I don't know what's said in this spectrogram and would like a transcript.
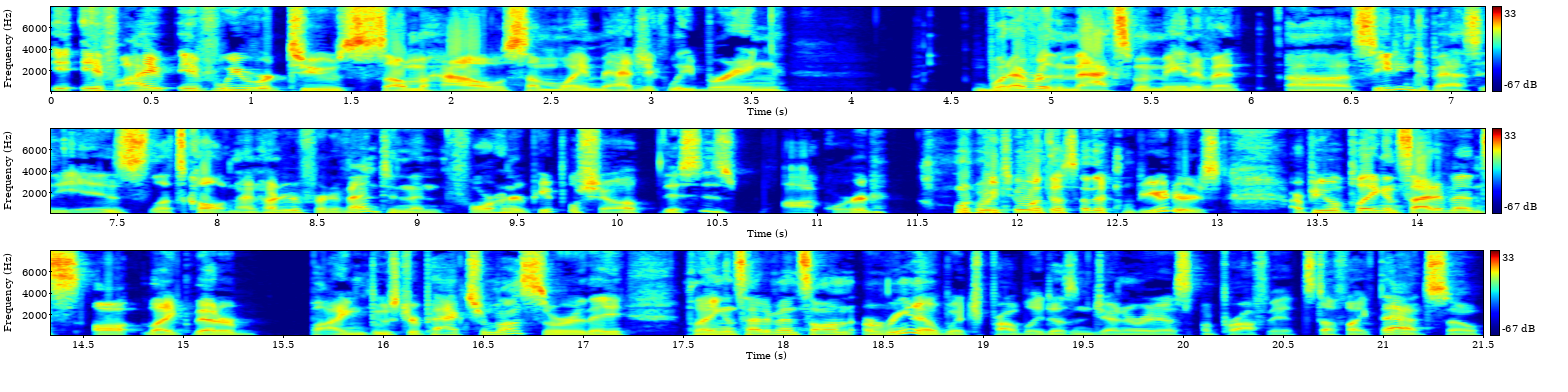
if i if we were to somehow some way magically bring whatever the maximum main event uh, seating capacity is, let's call it 900 for an event, and then 400 people show up. This is awkward. What are we doing with those other computers? Are people playing inside events uh, like that are buying booster packs from us, or are they playing inside events on Arena, which probably doesn't generate us a profit, stuff like that. So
